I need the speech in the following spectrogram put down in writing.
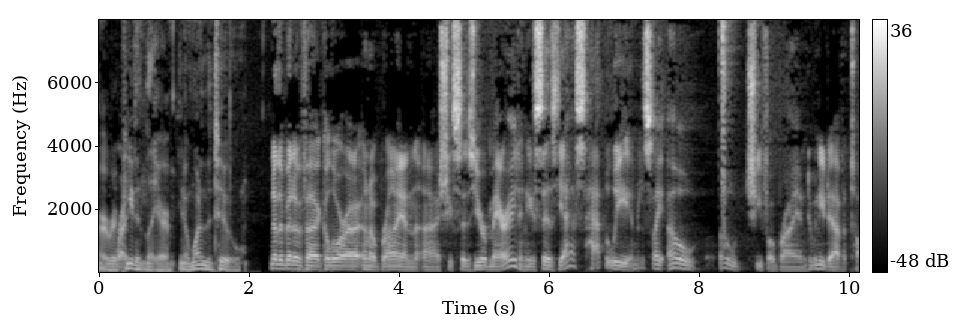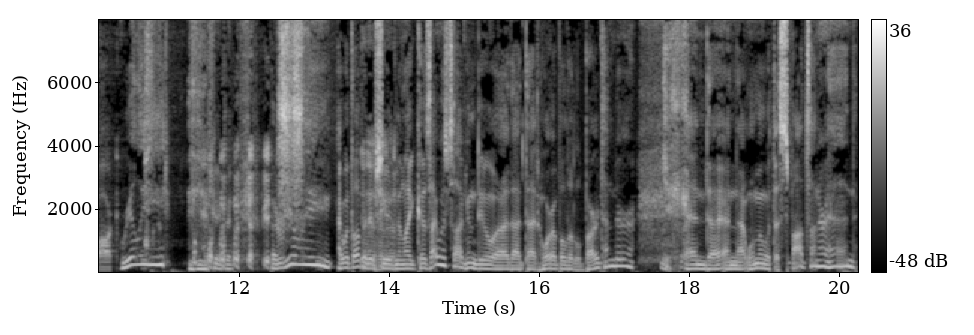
or Right. repeatedly, or you know, one of the two. Another bit of uh, Gilora and O'Brien. Uh, she says, "You're married," and he says, "Yes, happily." I'm just like, "Oh, oh, Chief O'Brien, do we need to have a talk?" Really? Okay, but, but really, I would love it if she had been like, because I was talking to uh, that that horrible little bartender, and uh, and that woman with the spots on her head,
